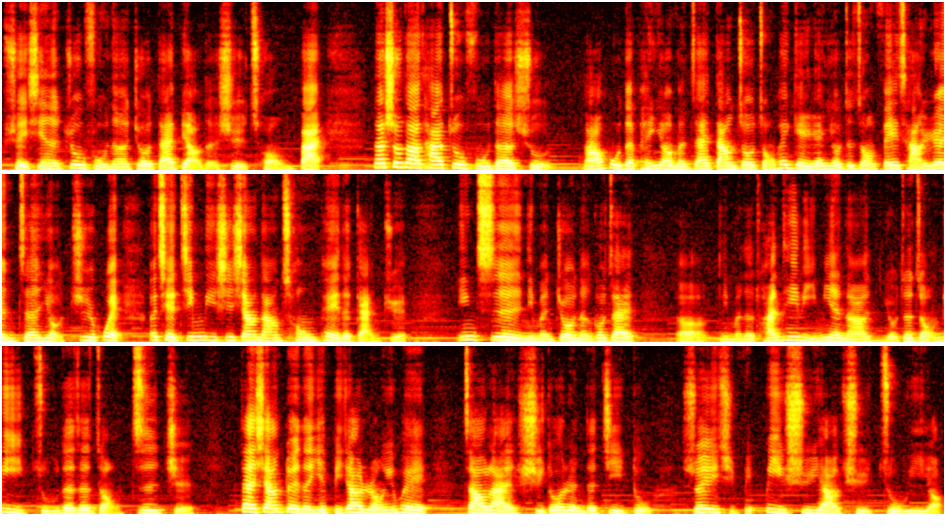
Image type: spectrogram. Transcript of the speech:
水仙的祝福呢，就代表的是崇拜。那受到它祝福的属老虎的朋友们，在当中总会给人有这种非常认真、有智慧，而且精力是相当充沛的感觉。因此，你们就能够在呃你们的团体里面呢，有这种立足的这种资质。但相对的，也比较容易会招来许多人的嫉妒，所以必必须要去注意哦。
